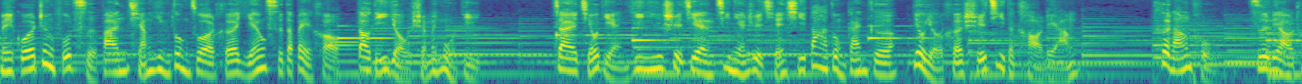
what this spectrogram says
美国政府此番强硬动作和言辞的背后，到底有什么目的？在九点一一事件纪念日前夕大动干戈，又有何实际的考量？特朗普资料图。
